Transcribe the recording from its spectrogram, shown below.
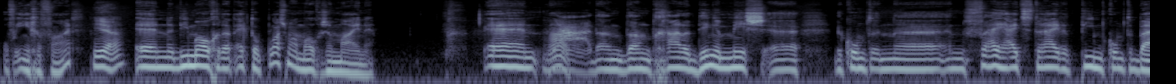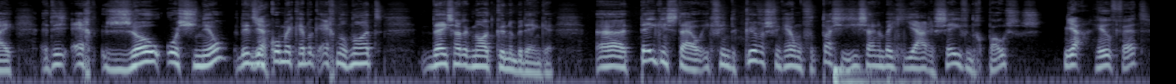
Of ingevaard. Ja. En die mogen dat ectoplasma mogen ze minen. En ja, dan, dan gaan er dingen mis. Eh, er komt een, eh een vrijheidsstrijder team komt erbij. Het is echt zo origineel. Dit is Ja. een comic heb ik echt nog nooit... Deze had ik nooit kunnen bedenken. Eh, tekenstijl. Ik vind de covers vind ik helemaal fantastisch. Die zijn een beetje jaren 70 posters. ja, heel vet.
